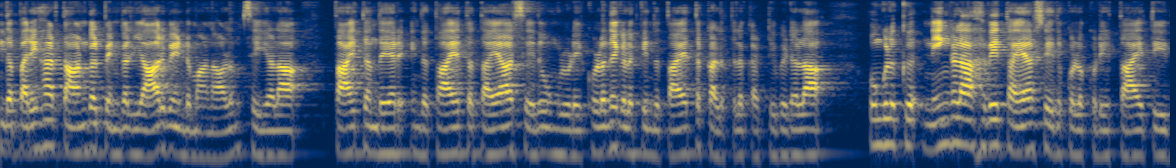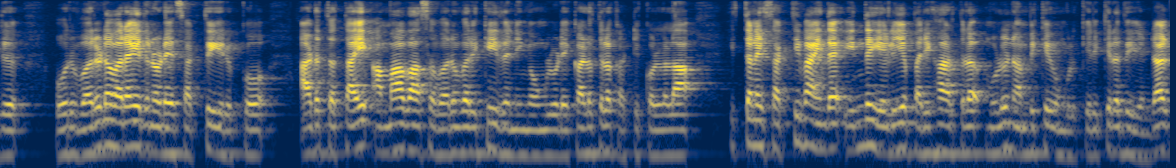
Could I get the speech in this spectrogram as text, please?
இந்த பரிகாரத்தை ஆண்கள் பெண்கள் யார் வேண்டுமானாலும் செய்யலாம். தாய் தந்தையர் இந்த தாயத்தை தயார் செய்து உங்களுடைய குழந்தைகளுக்கு இந்த தாயத்தை கழுத்தில் கட்டிவிடலாம் உங்களுக்கு நீங்களாகவே தயார் செய்து கொள்ளக்கூடிய தாயத்து இது. ஒரு வருடம் வரை இதனுடைய சக்தி இருக்கோ அடுத்த தை அமாவாசை வரும் வரைக்கும் இதை நீங்கள் உங்களுடைய கழுத்தில் கட்டி கொள்ளலாம் இத்தனை சக்தி வாய்ந்த இந்த எளிய பரிகாரத்தில் முழு நம்பிக்கை உங்களுக்கு இருக்கிறது என்றால்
